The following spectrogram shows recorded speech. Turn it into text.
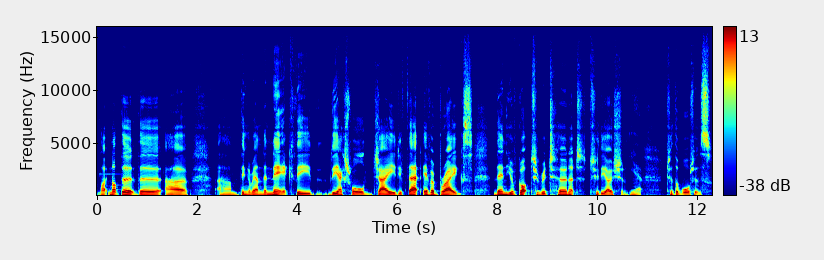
like not the the uh, um, thing around the neck, the the actual jade, if that ever breaks, then you've got to return it to the ocean, Yeah. to the waters.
